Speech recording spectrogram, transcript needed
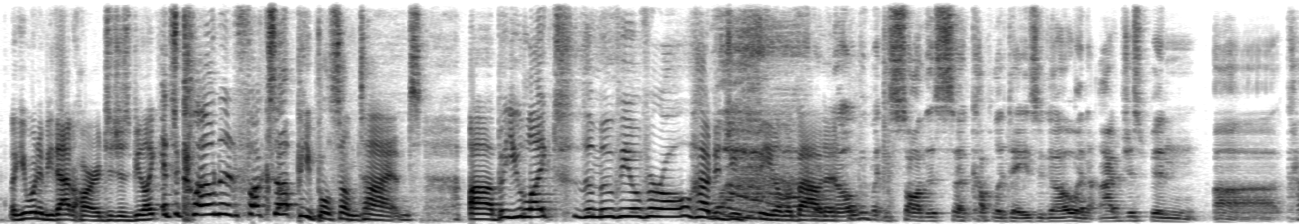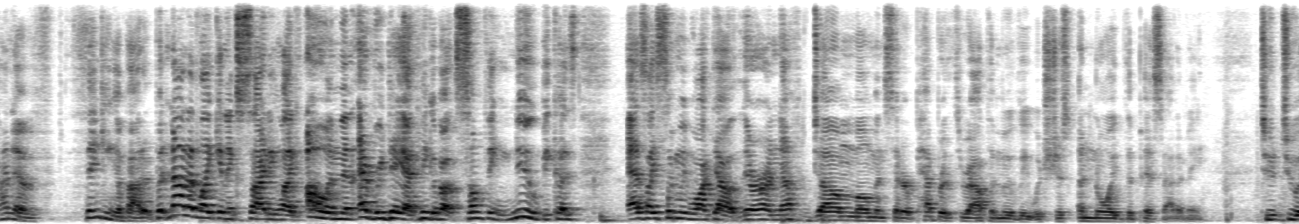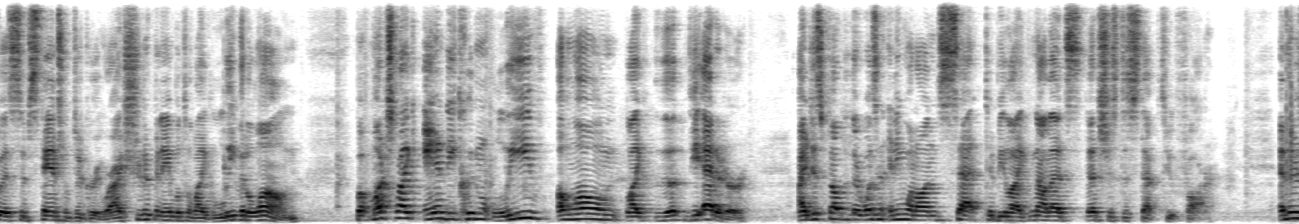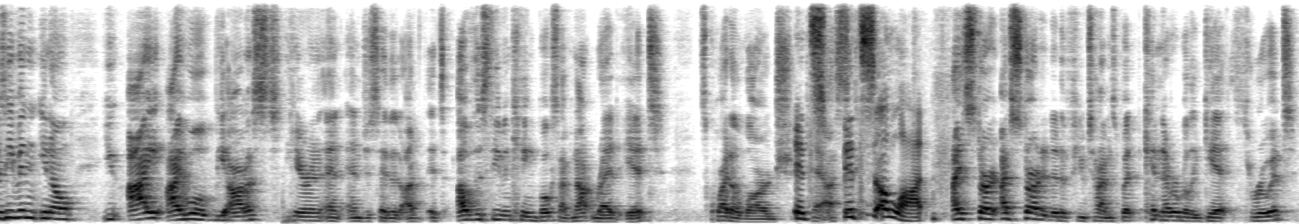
Like it wouldn't be that hard to just be like, it's a clown and it fucks up people sometimes. Uh, but you liked the movie overall. How did you feel about I it? don't know. We went and saw this a couple of days ago, and I've just been uh, kind of thinking about it, but not in like an exciting like oh, and then every day I think about something new because as I suddenly walked out, there are enough dumb moments that are peppered throughout the movie which just annoyed the piss out of me to to a substantial degree where I should have been able to like leave it alone. But much like Andy couldn't leave alone like the the editor, I just felt that there wasn't anyone on set to be like, no, that's that's just a step too far. And there's even, you know, you I I will be honest here and, and, and just say that I've it's of the Stephen King books, I've not read it. It's quite a large It's cast. it's a lot. I start I've started it a few times, but can never really get through it.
